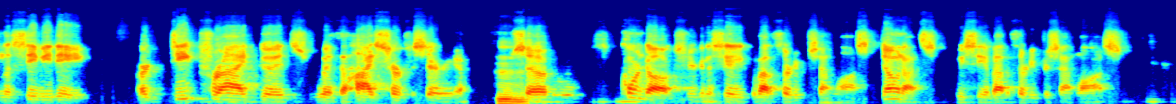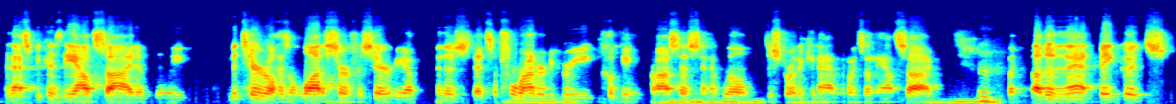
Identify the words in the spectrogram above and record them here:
on the CBD are deep fried goods with a high surface area. Hmm. So corn dogs, you're going to see about a 30% loss. Donuts, we see about a 30% loss and that's because the outside of the material has a lot of surface area, and there's that's a 400 degree cooking process, and it will destroy the cannabinoids on the outside. Mm. But other than that, baked goods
